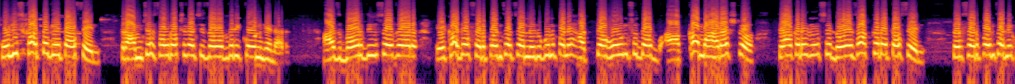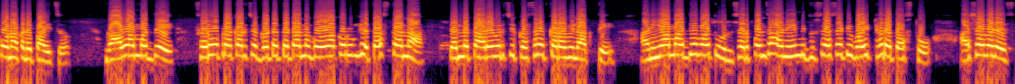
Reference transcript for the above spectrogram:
पोलीस खातं घेत असेल तर आमच्या संरक्षणाची जबाबदारी कोण घेणार? आज भर दिवसा जर एखाद्या सरपंचाचा निर्गुणपणे हत्या होऊन सुद्धा अख्खा महाराष्ट्र त्याकडे नुसते डोळेझाक करत असेल तर सरपंचाने कोणाकडे पाहायचं? गावामध्ये सर्व प्रकारच्या गटतटानं गोळा करून घेत असताना त्यांना तारेवरची कसरत करावी लागते. आणि या माध्यमातून सरपंच हा नेहमी दुसऱ्यासाठी वाईट ठरत असतो. अशा वेळेस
